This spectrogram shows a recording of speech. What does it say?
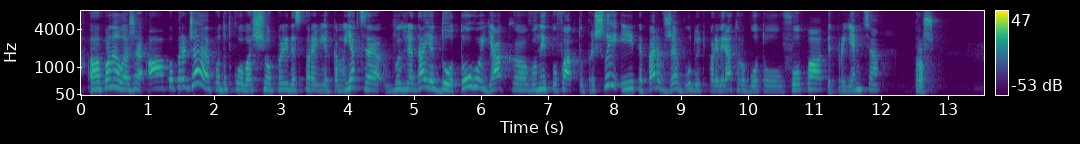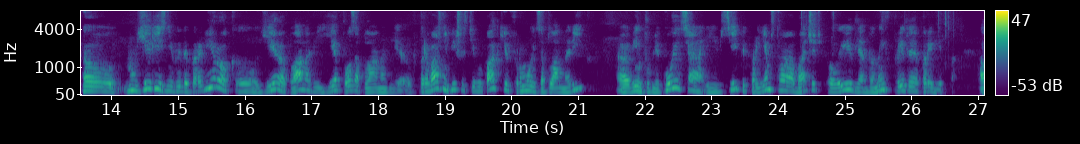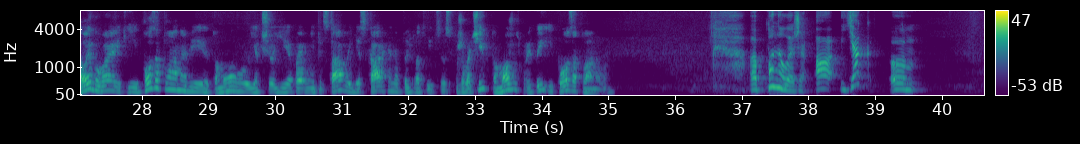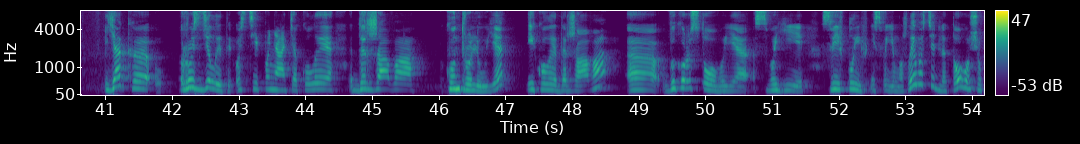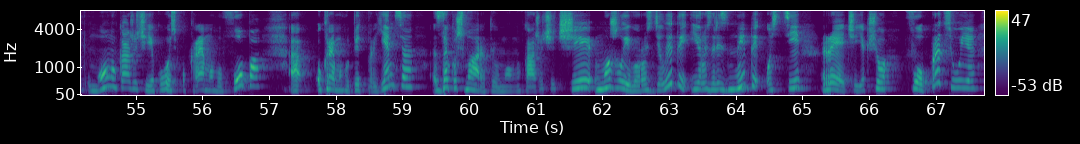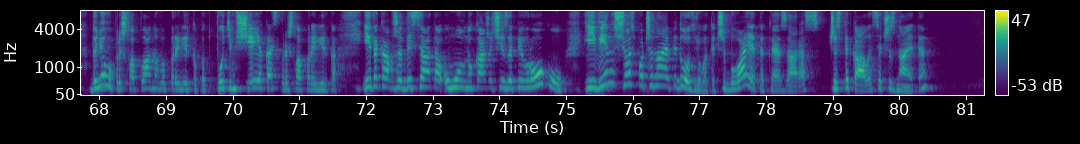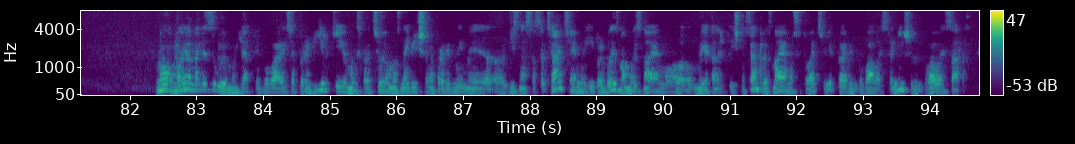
Пане Олеже, а попереджає податкова, що прийде з перевірками? Як це виглядає до того, як е, вони по факту прийшли і тепер вже будуть перевіряти роботу ФОПа, підприємця? Прошу. Е, Ну, є різні види перевірок, е, є планові, є позапланові. В переважній більшості випадків формується план на рік, він публікується, і всі підприємства бачать, коли для до них прийде перевірка. Але бувають і позапланові, тому якщо є певні підстави, є скарги, наприклад, від споживачів, то можуть прийти і позапланово. Е, Пане Олеже, а як, ем, як е, розділити ось ці поняття, коли держава контролює і коли держава використовує свої, свій вплив і свої можливості для того, щоб, умовно кажучи, якогось окремого ФОПа, е, окремого підприємця закошмарити, умовно кажучи, чи можливо розділити і розрізнити ось ці речі, якщо ФОП працює, до нього прийшла планова перевірка, пот- потім ще якась прийшла перевірка, і така вже десята, умовно кажучи, за півроку, і він щось починає підозрювати. Чи буває таке зараз? Чи стикалися, чи знаєте? Ну, ми аналізуємо, як відбуваються перевірки. Ми спрацюємо з найбільшими провідними е, бізнес-асоціаціями, і приблизно ми знаємо. Ми, як аналітичні центри, знаємо ситуацію, яка відбувалась раніше, відбувалась зараз.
